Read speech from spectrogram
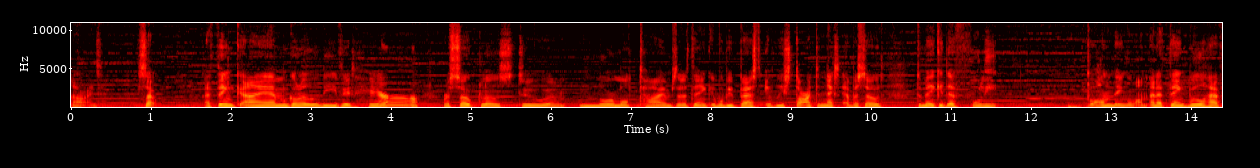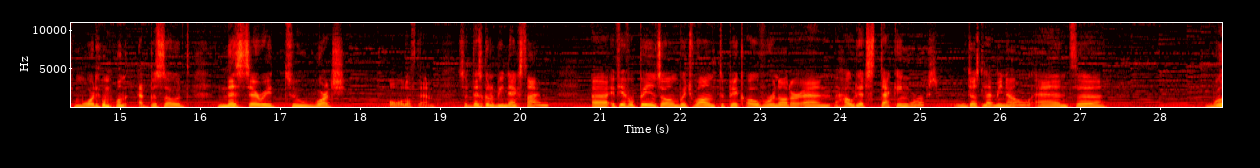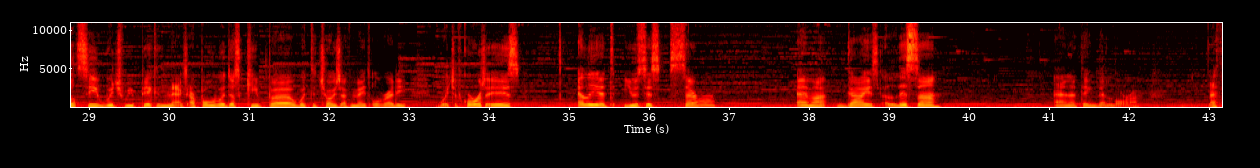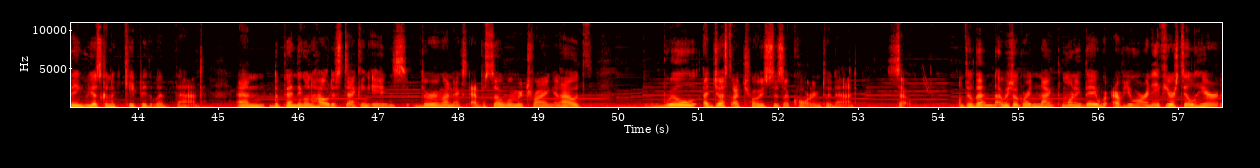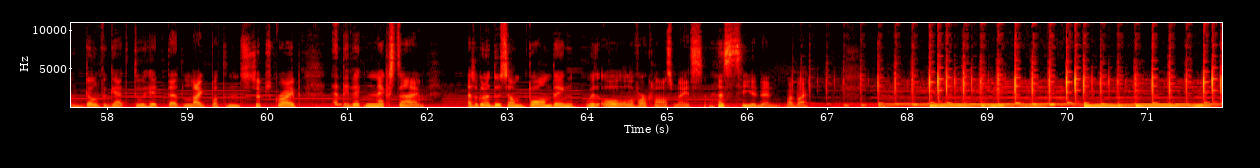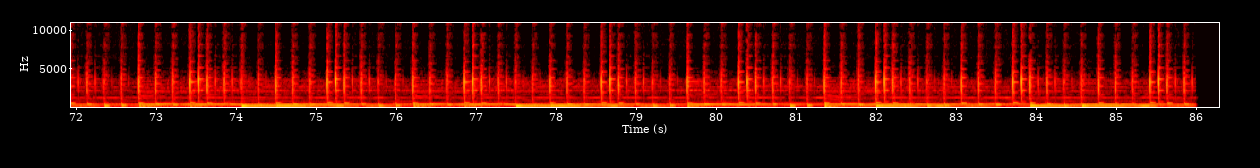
Alright. So, I think I am gonna leave it here. We're so close to um, normal times that I think it would be best if we start the next episode to make it a fully bonding one. And I think we'll have more than one episode necessary to watch all of them. So that's gonna be next time. Uh, if you have opinions on which one to pick over another and how that stacking works, just let me know and uh, we'll see which we pick next. I probably will just keep uh, with the choice I've made already, which of course is Elliot Jusis Sara, Emma Guy is Alisa, and I think then Laura. I think we're just gonna keep it with that. And depending on how the stacking is during our next episode when we're trying it out, we'll adjust our choices according to that. So, until then, I wish you a great night, morning, day, wherever you are. And if you're still here, don't forget to hit that like button, subscribe, and be back next time as we're going to do some bonding with all of our classmates. See you then. Bye bye.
